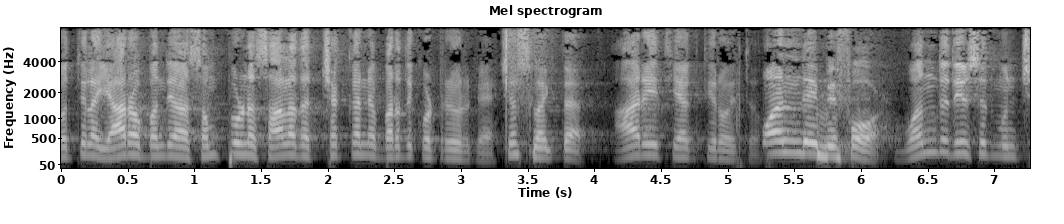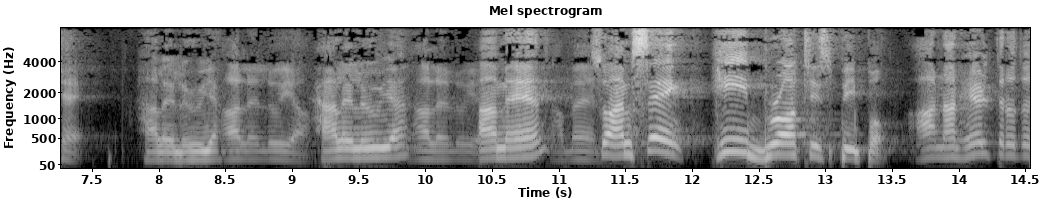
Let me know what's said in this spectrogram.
ಗೊತ್ತಿಲ್ಲ ಯಾರೋ ಬಂದು ಆ ಸಂಪೂರ್ಣ ಸಾಲದ ಚೆಕ್ ಅನ್ನೇ ಬರೆದು ಕೊಟ್ರಿ ಇವ್ರಿಗೆ Just like that. ಆ ರೀತಿಯಾಗಿ ತೀರೋಯ್ತು One day before. ಒಂದು ದಿವಸದ ಮುಂಚೆ Hallelujah. Hallelujah. Hallelujah. Hallelujah. Amen. Amen. So I'm saying he brought his people. ಆ ನಾನು ಹೇಳ್ತಿರೋದು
